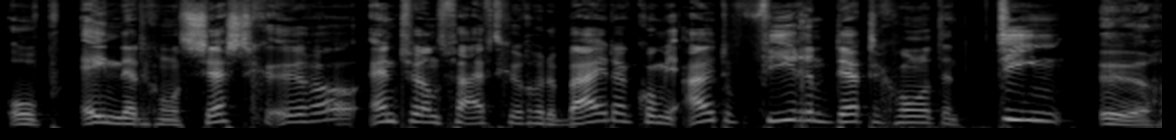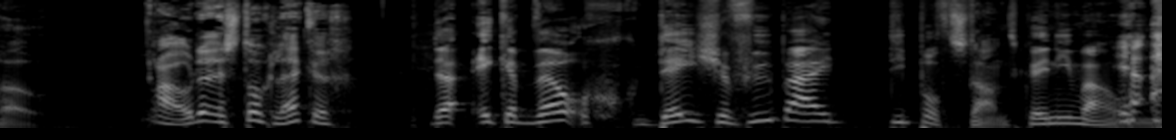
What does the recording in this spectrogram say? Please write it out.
op 3160 euro. En 250 euro erbij. Dan kom je uit op 3410 euro. Oh, dat is toch lekker. Ik heb wel déjà vu bij die potstand. Ik weet niet waarom. Ja.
